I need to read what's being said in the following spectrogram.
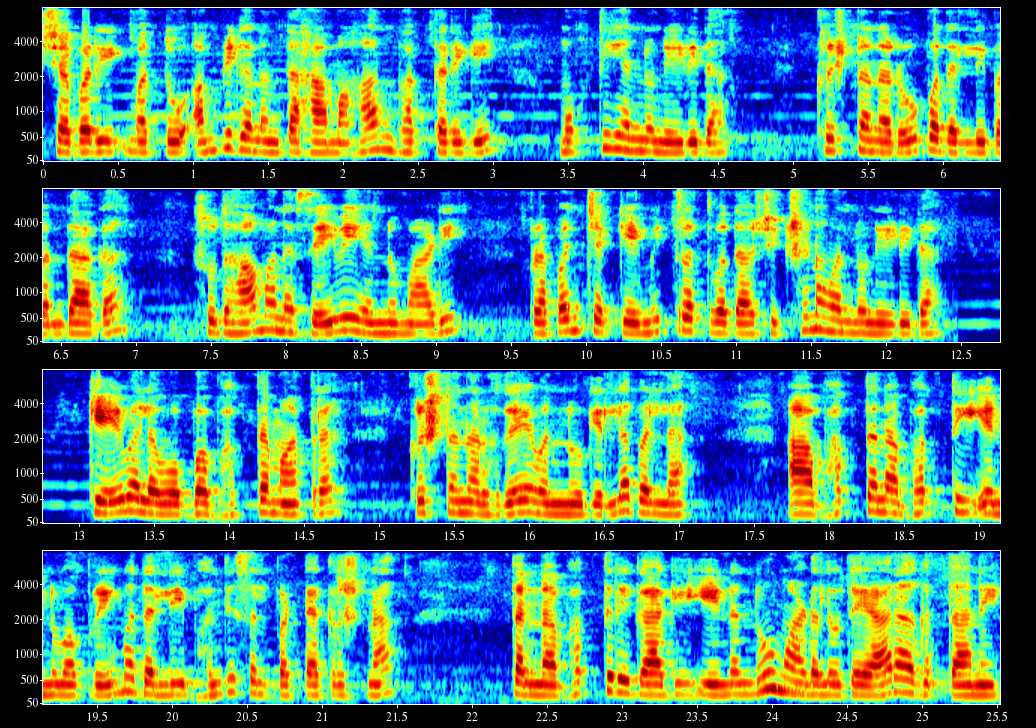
ಶಬರಿ ಮತ್ತು ಅಂಬಿಗನಂತಹ ಮಹಾನ್ ಭಕ್ತರಿಗೆ ಮುಕ್ತಿಯನ್ನು ನೀಡಿದ. ಕೃಷ್ಣನ ರೂಪದಲ್ಲಿ ಬಂದಾಗ ಸುಧಾಮನ ಸೇವೆಯನ್ನು ಮಾಡಿ ಪ್ರಪಂಚಕ್ಕೆ ಮಿತ್ರತ್ವದ ಶಿಕ್ಷಣವನ್ನು ನೀಡಿದ. ಕೇವಲ ಒಬ್ಬ ಭಕ್ತ ಮಾತ್ರ ಕೃಷ್ಣನ ಹೃದಯವನ್ನು ಗೆಲ್ಲಬಲ್ಲ. ಆ ಭಕ್ತನ ಭಕ್ತಿ ಎನ್ನುವ ಪ್ರೇಮದಲ್ಲಿ ಬಂಧಿಸಲ್ಪಟ್ಟ ಕೃಷ್ಣ ತನ್ನ ಭಕ್ತರಿಗಾಗಿ ಏನನ್ನೂ ಮಾಡಲು ತಯಾರಾಗುತ್ತಾನೆ.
